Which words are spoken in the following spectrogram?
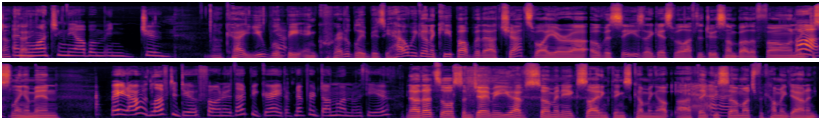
Okay. and launching the album in June. Okay, you will Yeah. be incredibly busy. How are we going to keep up with our chats while you're uh, overseas? I guess we'll have to do some by the phone and Ah. just sling them in. Wait, I would love to do a phoner. That'd be great. I've never done one with you. No, that's awesome. Jaime, you have so many exciting things coming up. Uh, thank you so much for coming down and,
